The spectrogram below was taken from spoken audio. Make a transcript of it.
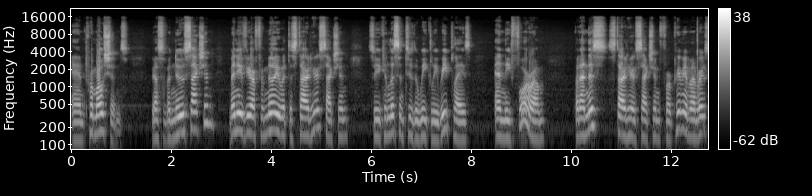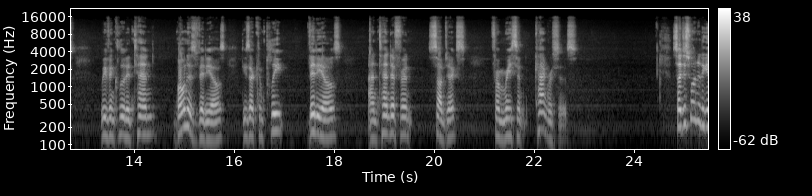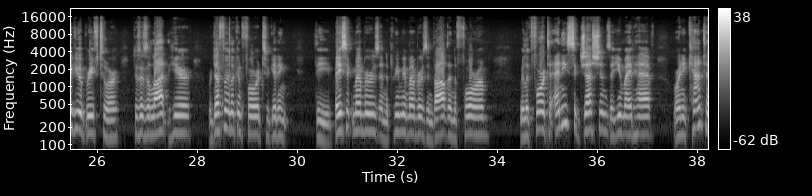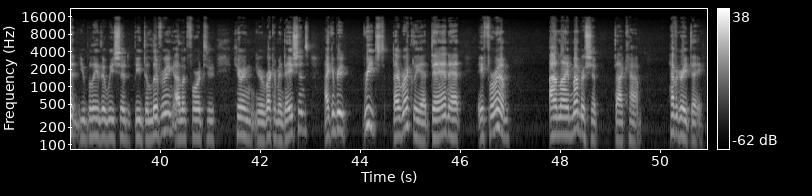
and promotions. We also have a news section. Many of you are familiar with the Start Here section, so you can listen to the weekly replays and the forum. But on this Start Here section for premium members, we've included 10 bonus videos. These are complete videos on 10 different subjects from recent congresses. So I just wanted to give you a brief tour because there's a lot here. We're definitely looking forward to getting the basic members and the premium members involved in the forum. We look forward to any suggestions that you might have or any content you believe that we should be delivering. I look forward to hearing your recommendations. I can be reached directly at dan at a4monlinemembership.com. Have a great day.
